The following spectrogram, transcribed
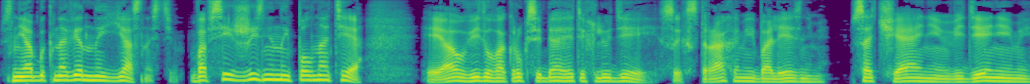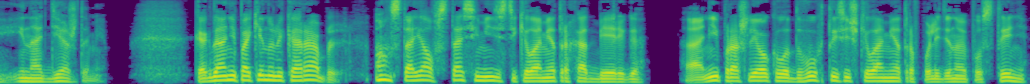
с необыкновенной ясностью, во всей жизненной полноте, я увидел вокруг себя этих людей с их страхами и болезнями, с отчаянием, видениями и надеждами. Когда они покинули корабль, он стоял в 170 километрах от берега, они прошли около двух тысяч километров по ледяной пустыне,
